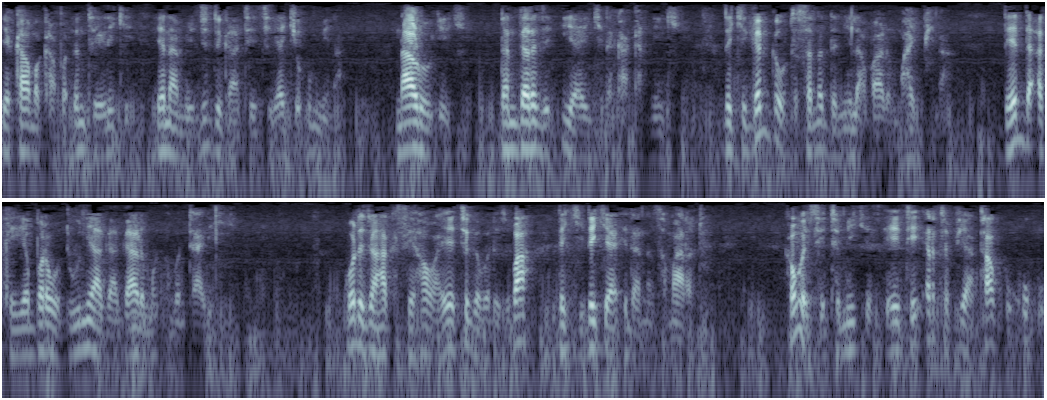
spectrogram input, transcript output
ya kama kafadinta ya riƙe yana mai jijjiga ta ya ce yake ummina na roge ki dan darajar iyayenki da kakanninki da ki gaggauta sanar da ni labarin mahaifina da yadda aka yi bar wa duniya gagarumin abin tarihi. Ko da jan haka sai hawaye ya ci gaba da zuba dake dake a idanun Samaratu kawai sai ta miƙe tsaye ta yar tafiya ta kukuku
